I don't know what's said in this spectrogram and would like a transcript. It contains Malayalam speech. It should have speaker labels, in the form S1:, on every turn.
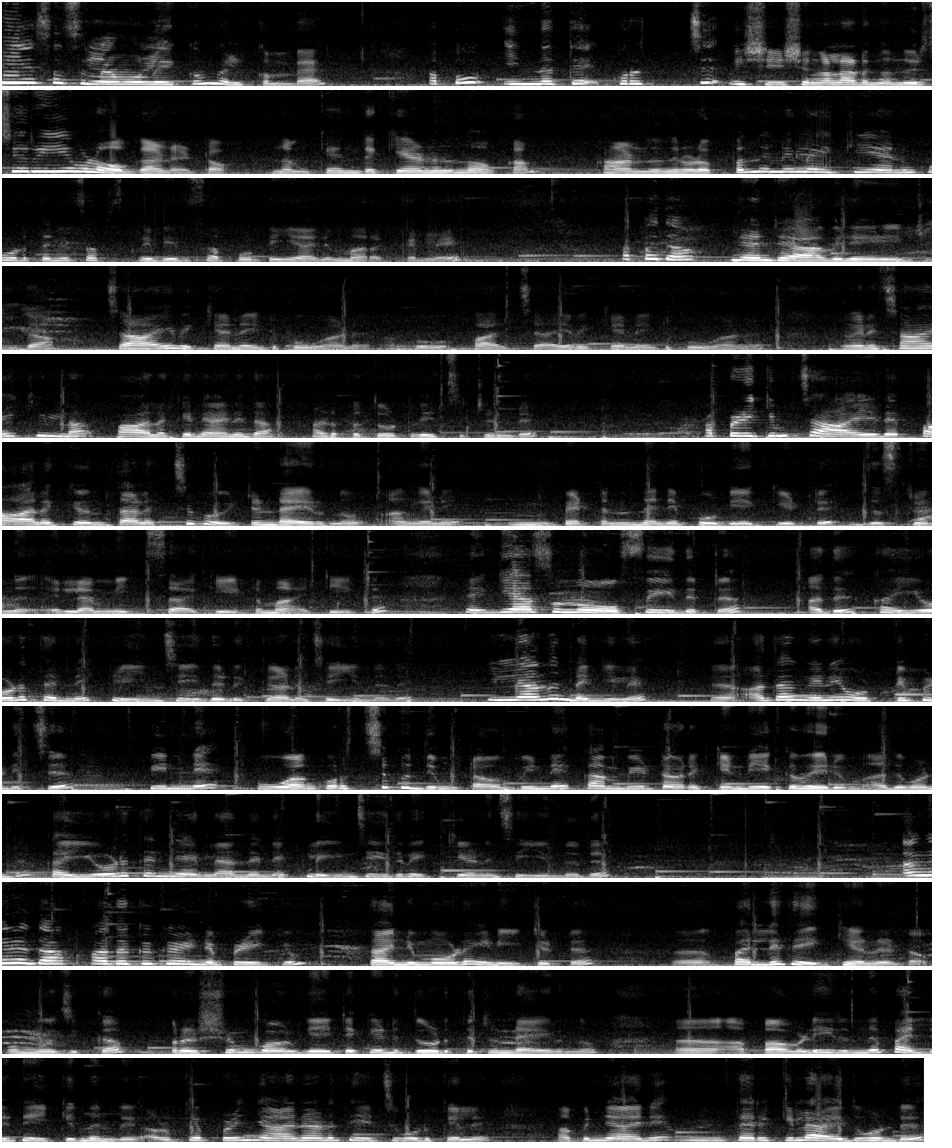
S1: ഡിയേഴ്സ് അസ്സാം വലൈക്കും വെൽക്കം ബാക്ക്. അപ്പോൾ ഇന്നത്തെ കുറച്ച് വിശേഷങ്ങൾ അടങ്ങുന്ന ഒരു ചെറിയ വ്ളോഗാണ് കേട്ടോ. നമുക്ക് എന്തൊക്കെയാണെന്ന് നോക്കാം. കാണുന്നതിനോടൊപ്പം തന്നെ ലൈക്ക് ചെയ്യാനും കൂടെ തന്നെ സബ്സ്ക്രൈബ് ചെയ്ത് സപ്പോർട്ട് ചെയ്യാനും മറക്കല്ലേ? അപ്പോൾ ഇതാ ഞാൻ രാവിലെ എണീറ്റിട്ടാ ചായ വെക്കാനായിട്ട് പോവുകയാണ് അപ്പോൾ പാൽ ചായ വെക്കാനായിട്ട് പോവുകയാണ് അങ്ങനെ ചായക്കുള്ള പാലൊക്കെ ഞാനിതാ അടുപ്പത്തോട്ട് വെച്ചിട്ടുണ്ട്. അപ്പോഴേക്കും ചായയുടെ പാലൊക്കെ ഒന്ന് തിളച്ച് പോയിട്ടുണ്ടായിരുന്നു. അങ്ങനെ പെട്ടെന്ന് തന്നെ പൊടിയൊക്കെ ഇട്ട് ജസ്റ്റ് ഒന്ന് എല്ലാം മിക്സ് ആക്കിയിട്ട് മാറ്റിയിട്ട് ഗ്യാസ് ഒന്ന് ഓഫ് ചെയ്തിട്ട് അത് കൈയോടെ തന്നെ ക്ലീൻ ചെയ്തെടുക്കുകയാണ് ചെയ്യുന്നത്. ഇല്ലാന്നുണ്ടെങ്കിൽ അതങ്ങനെ ഒട്ടിപ്പിടിച്ച് പിന്നെ പോവാൻ കുറച്ച് ബുദ്ധിമുട്ടാവും. പിന്നെ കമ്പ്യൂട്ടർ ഉരയ്ക്കേണ്ടിയൊക്കെ വരും. അതുകൊണ്ട് കൈയോടെ തന്നെ എല്ലാം തന്നെ ക്ലീൻ ചെയ്ത് വെക്കുകയാണ് ചെയ്യുന്നത്. അങ്ങനെ അതൊക്കെ കഴിഞ്ഞപ്പോഴേക്കും തനിമോൾ എണീറ്റിട്ട് പല്ല് തേക്കുകയാണ് കേട്ടോ. അപ്പോൾ മുജിക്ക ബ്രഷും കോൾഗേറ്റൊക്കെ എടുത്തു കൊടുത്തിട്ടുണ്ടായിരുന്നു. അപ്പോൾ അവൾ ഇരുന്ന് പല്ല് തേക്കുന്നുണ്ട്. അവൾക്ക് എപ്പോഴും ഞാനാണ് തേച്ച് കൊടുക്കൽ അപ്പം ഞാൻ തിരക്കിലായതുകൊണ്ട്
